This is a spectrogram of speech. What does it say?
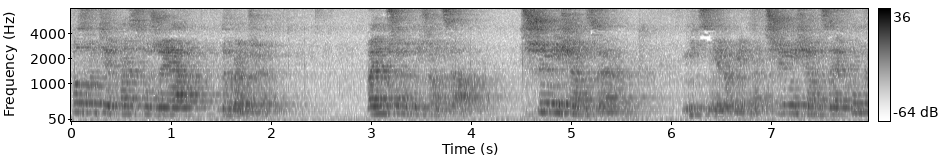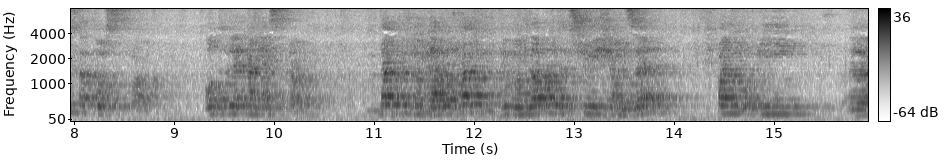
Pozwólcie Państwo, że ja dokończę. Pani Przewodnicząca, trzy miesiące nic nie robienia, trzy miesiące kunktatorstwa, odwlekania sprawy. Tak wyglądało, tak wyglądały te trzy miesiące. W Pani opinii e,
